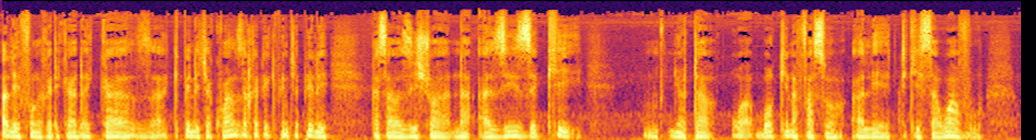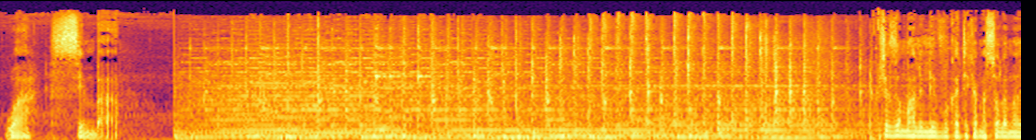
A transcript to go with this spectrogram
aliyefunga katika dakika za kipindi cha kwanza. Katika kipindi cha pili kasawazishwa na Aziz Ki, nyota wa Burkina Faso aliyetikisa wavu wa Simba. Tukitazama hali ilivyo katika masuala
